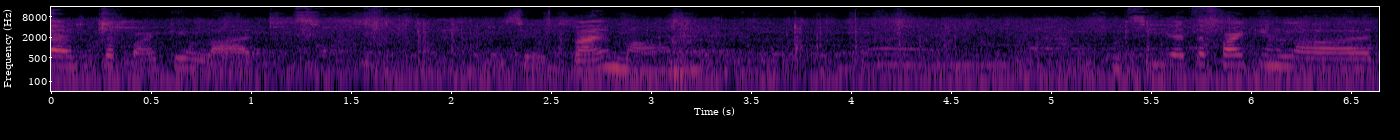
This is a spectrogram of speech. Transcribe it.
Guys at the parking lot. Say bye, mom. We'll see you at the parking lot.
